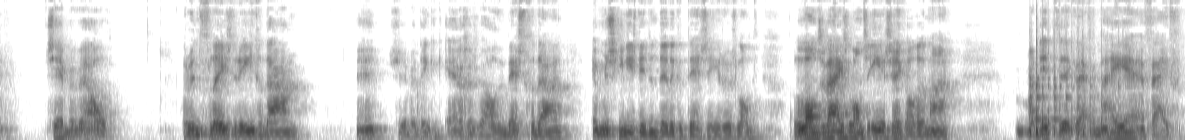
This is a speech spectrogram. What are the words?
ze hebben wel rundvlees erin gedaan. Eh, ze hebben denk ik ergens wel hun best gedaan. En misschien is dit een delicatesse in Rusland. Landswijs, landseer zeg ik altijd maar. Maar dit eh, krijgt van mij een 5.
